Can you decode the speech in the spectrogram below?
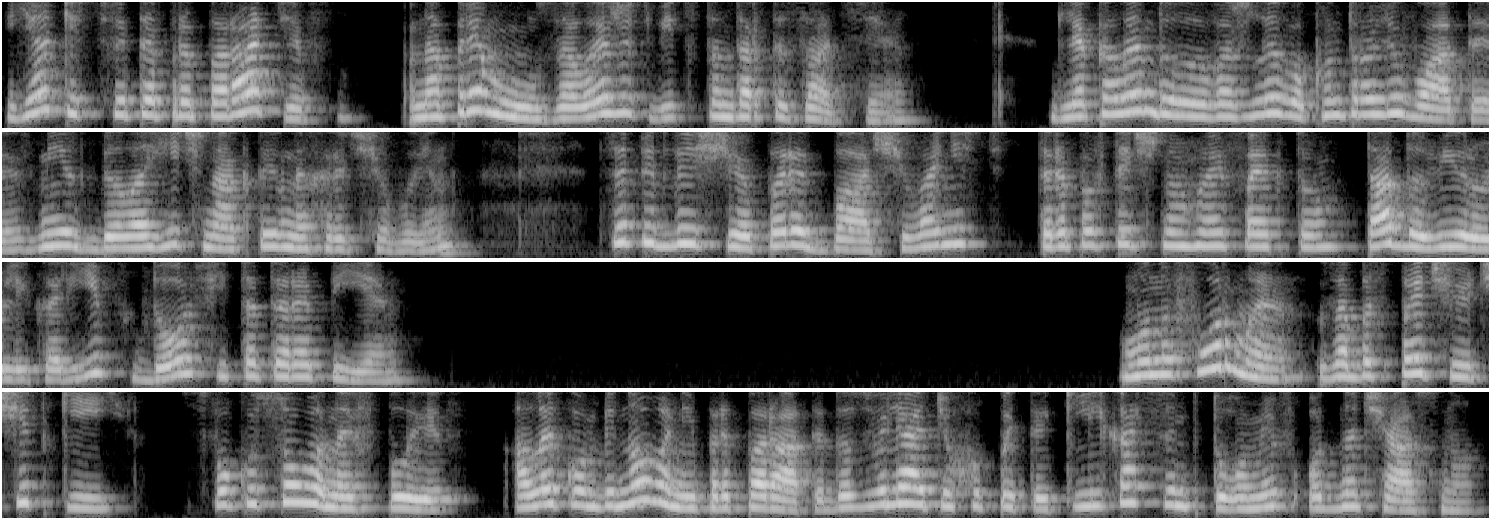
Якість фітопрепаратів напряму залежить від стандартизації. Для календули важливо контролювати вміст біологічно активних речовин. Це підвищує передбачуваність терапевтичного ефекту та довіру лікарів до фітотерапії. Моноформи забезпечують чіткий, сфокусований вплив, але комбіновані препарати дозволяють охопити кілька симптомів одночасно.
